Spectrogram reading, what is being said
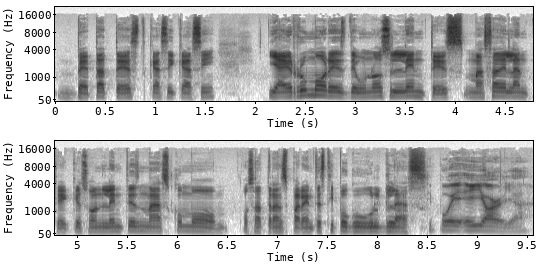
beta test casi casi. Y hay rumores de unos lentes más adelante que son lentes más como, o sea, transparentes tipo Google Glass. Tipo AR ya.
